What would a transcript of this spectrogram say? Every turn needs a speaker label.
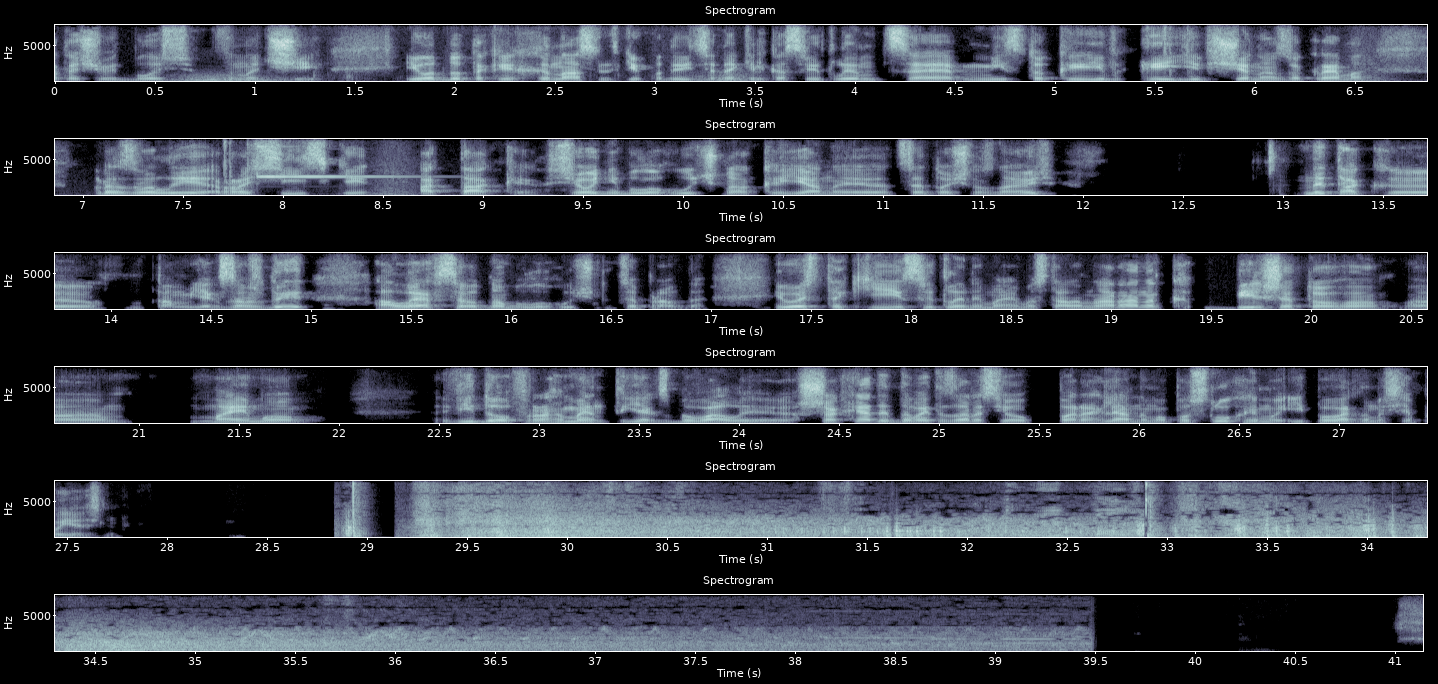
Speaker 1: про те, що відбулося вночі. І от до таких наслідків подивіться декілька світлин. Це місто Київ, Київщина, зокрема, призвели російські атаки. Сьогодні було гучно. Кияни це точно знають. Не так е, там, як завжди, але все одно було гучно. Це правда. І ось такі світлини маємо станом на ранок. Більше того, е, маємо відеофрагмент, як збивали шахеди. Давайте зараз його переглянемо, послухаємо і повернемося. Поясню.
